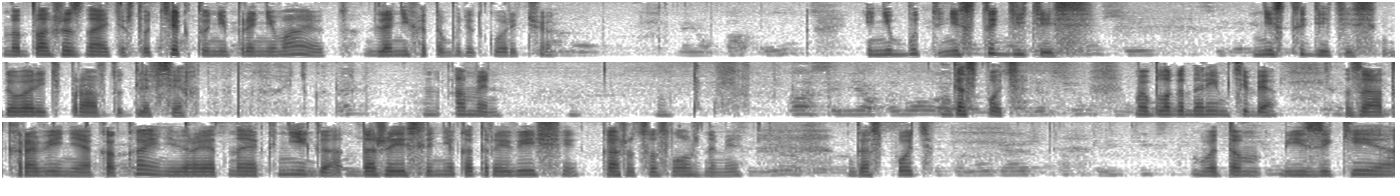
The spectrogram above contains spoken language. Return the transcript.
Но также знайте, что те, кто не принимают, для них это будет горечью. И не будьте, не стыдитесь, не стыдитесь говорить правду для всех. Аминь. Господь, мы благодарим Тебя за откровение. Какая невероятная книга, даже если некоторые вещи кажутся сложными. Господь, в этом языке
